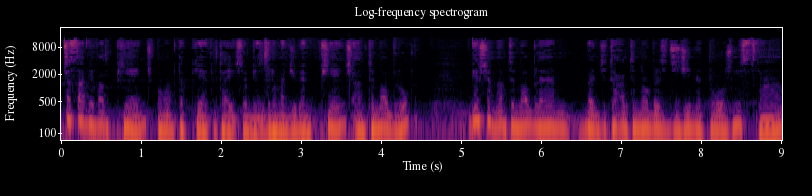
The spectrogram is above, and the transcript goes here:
Przedstawię Wam pięć, bo mam takie tutaj sobie zgromadziłem pięć antynoblów. Pierwszym antynoblem będzie to antynobel z dziedziny położnictwa,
